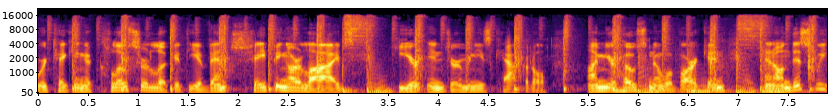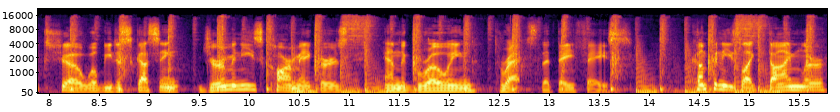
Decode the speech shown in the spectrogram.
we're taking a closer look at the events shaping our lives here in Germany's capital. I'm your host, Noah Barkin, and on this week's show, we'll be discussing Germany's car makers and the growing threats that they face. Companies like Daimler,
